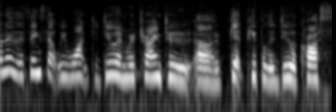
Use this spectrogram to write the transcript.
One of the things that we want to do, and we're trying to uh, get people to do across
